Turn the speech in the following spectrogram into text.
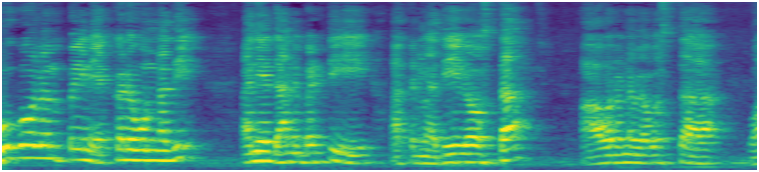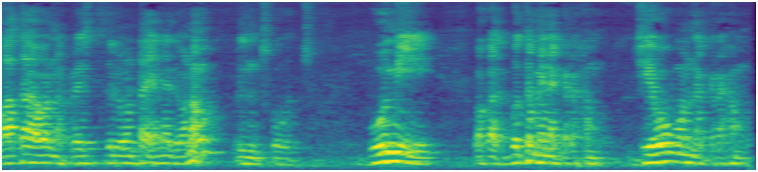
భూగోళం పైన ఎక్కడ ఉన్నది అనే దాన్ని బట్టి అక్కడ నదీ వ్యవస్థ ఆవరణ వ్యవస్థ వాతావరణ పరిస్థితులు ఉంటాయనేది మనం గురించుకోవచ్చు భూమి ఒక అద్భుతమైన గ్రహం జీవం ఉన్న గ్రహము.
